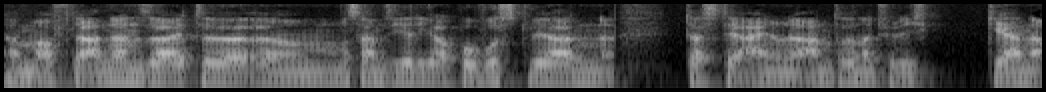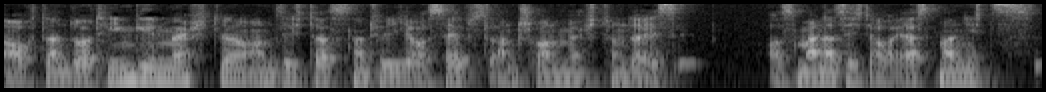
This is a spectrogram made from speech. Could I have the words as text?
Ähm, auf der anderen Seite ähm, muss einem sicherlich auch bewusst werden, dass der eine oder andere natürlich gerne auch dann dorthin gehen möchte und sich das natürlich auch selbst anschauen möchte. Und da ist aus meiner Sicht auch erstmal nichts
